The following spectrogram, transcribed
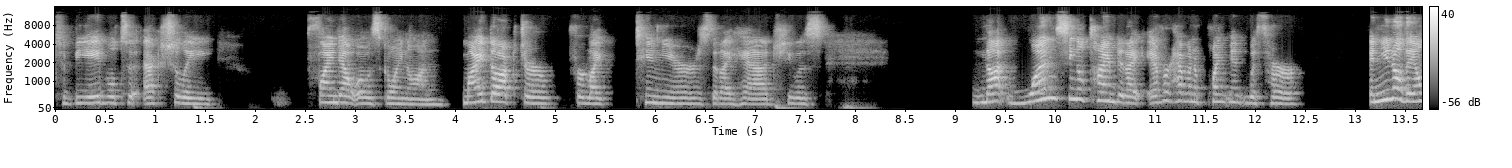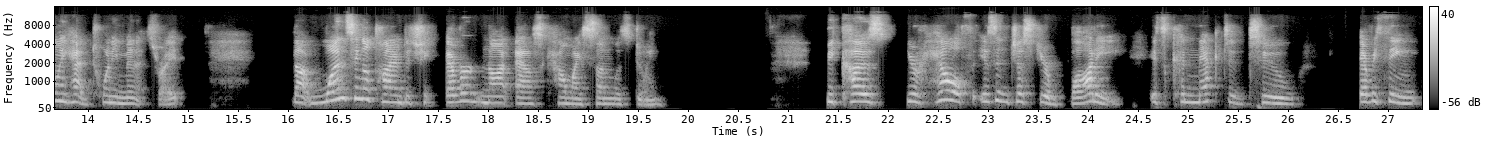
to be able to actually find out what was going on. My doctor for like 10 years that I had, she was not one single time did I ever have an appointment with her. And you know, they only had 20 minutes, right? Not one single time did she ever not ask how my son was doing. Because your health isn't just your body, it's connected to everything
